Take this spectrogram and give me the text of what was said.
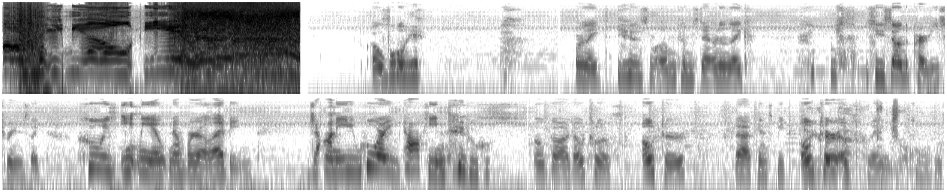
oh, eat me out! Yeah! Oh boy. Or like, his mom comes down and like, he's on the party screen, he's like, Who is Eat Me Out number 11? Johnny, who are you talking to? Oh god, outer, outer, yeah, I can speak, outer of flames, Jesus.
